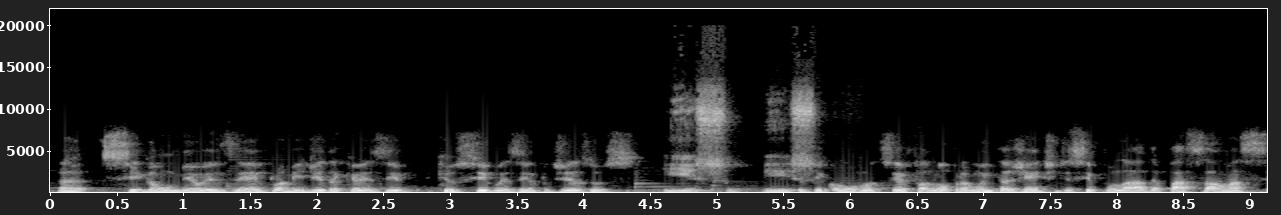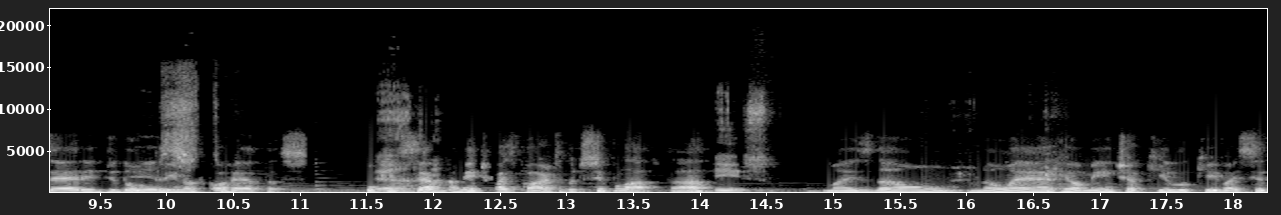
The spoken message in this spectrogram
Uh, sigam o meu exemplo à medida que eu, exibo, que eu sigo o exemplo de Jesus. Isso, isso. Porque, como você falou, para muita gente, discipulado é passar uma série de doutrinas isso. corretas. O que uhum. certamente faz parte do discipulado, tá? Isso. Mas não, não é realmente aquilo que vai ser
